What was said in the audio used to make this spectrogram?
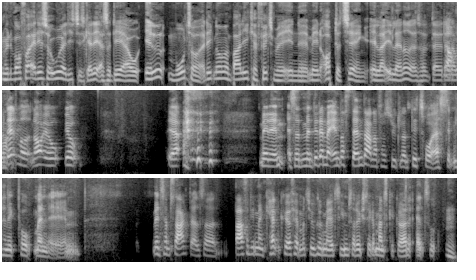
Men hvorfor er det så urealistisk? Er det, altså, det er jo el-motor. Er det ikke noget, man bare lige kan fikse med en, øh, med en opdatering eller et eller andet? Altså, der, der, Nå, der på var... den måde. Nå, jo, jo. Ja. men, øhm, altså, men det der med at ændre standarder for cyklerne, det tror jeg simpelthen ikke på. Men, øhm, men som sagt, altså, bare fordi man kan køre 25 km i timen, så er det ikke sikkert, at man skal gøre det altid. Mm.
